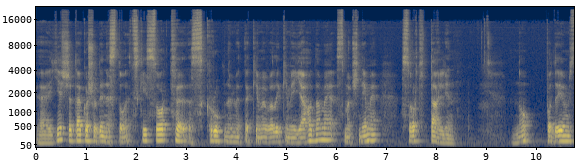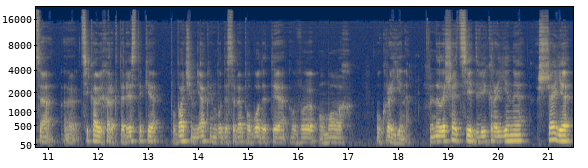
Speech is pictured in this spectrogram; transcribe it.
Е, Є ще також один естонський сорт е, з крупними такими великими ягодами, смачними сорт Таллін. Ну, подивимося цікаві характеристики, побачимо, як він буде себе поводити в умовах України. Не лише ці дві країни, ще є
